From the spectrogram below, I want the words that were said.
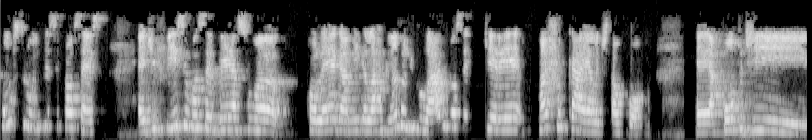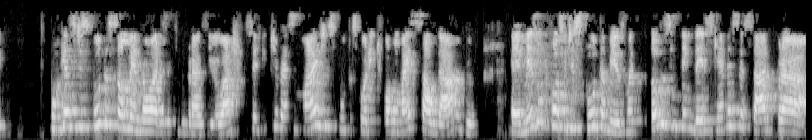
construindo esse processo. É difícil você ver a sua colega, amiga largando ali do lado e você querer machucar ela de tal forma. É, a ponto de porque as disputas são menores aqui no Brasil. Eu acho que se a gente tivesse mais disputas, porém de forma mais saudável, é, mesmo que fosse disputa mesmo, mas todos entendessem que é necessário para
